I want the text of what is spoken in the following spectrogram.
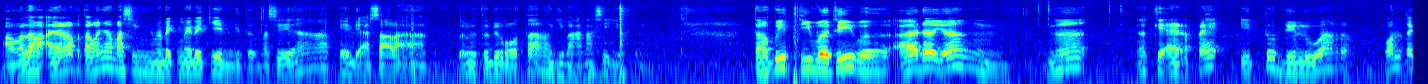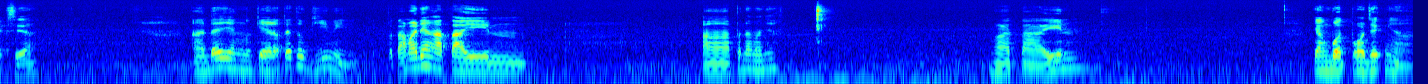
Awalnya akhirnya pertamanya masih ngedek ngedekin gitu. Masih ya kayak biasa lah tuh tuh di rota lah gimana sih? Gitu. Tapi tiba-tiba ada yang nge nge KRT itu di luar konteks ya. Ada yang nge KRT tuh gini. Pertama dia ngatain uh, apa namanya? Ngatain yang buat projectnya.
